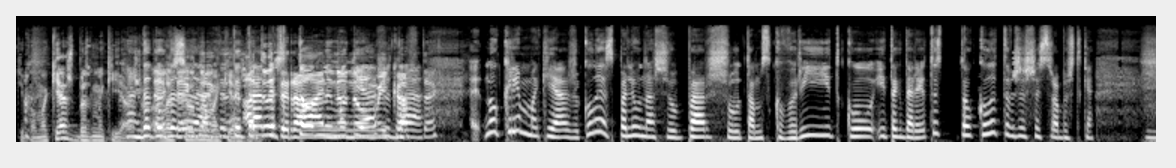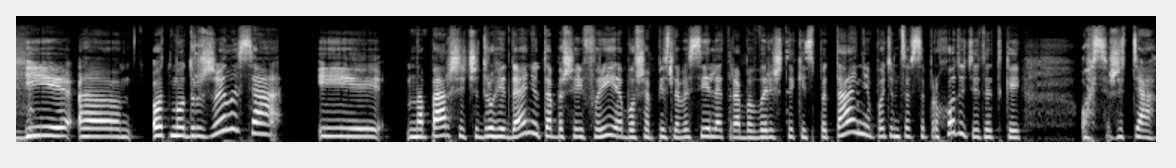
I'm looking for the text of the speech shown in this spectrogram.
Типу макіяж без макіяжу, Да-да-да-да, але все одно так, макіяж. ти а тратиш тут тонни реально no макіяжу, makeup, да. так? Е, Ну, крім макіяжу, коли я спалю нашу першу там сковорідку і так далі, то, то коли ти вже щось робиш таке. І е, от ми одружилися, і на перший чи другий день у тебе ще ейфорія, бо ще після весілля треба вирішити якісь питання, потім це все проходить, і ти такий ось життя.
